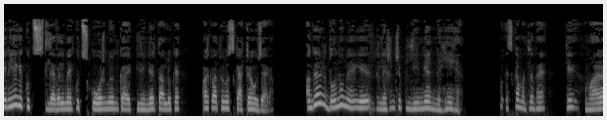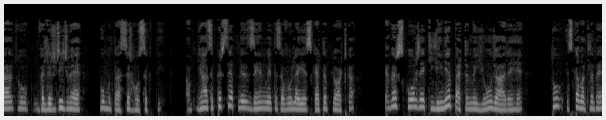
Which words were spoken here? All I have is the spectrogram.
یہ نہیں ہے کہ کچھ لیول میں، کچھ اسکور میں ان کا ایک لینئر تعلق ہے اور اس کے بعد پھر وہ اسکیٹر ہو جائے گا۔ اگر دونوں میں یہ ریلیشن شپ لینئر نہیں ہے، تو اس کا مطلب ہے کہ ہمارا جو ویلڈیٹی جو ہے، وہ متاثر ہو سکتی ہے۔ اب یہاں سے پھر سے اپنے ذہن میں تصور لائیے اسکیٹر پلاٹ کا کہ اگر اسکورز ایک لینئر پیٹرن میں یوں جا رہے ہیں تو اس کا مطلب ہے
